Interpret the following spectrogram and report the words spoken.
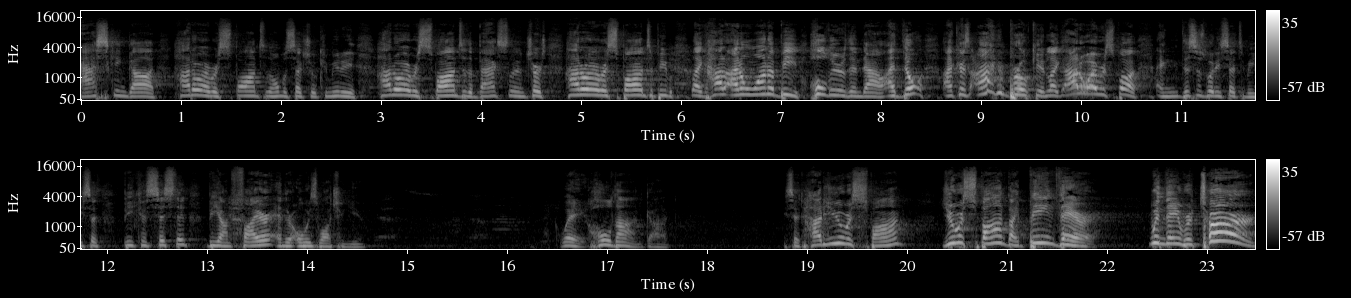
asking God, how do I respond to the homosexual community? How do I respond to the backslidden church? How do I respond to people? Like, how, I don't want to be holier than thou. I don't, because I'm broken. Like, how do I respond? And this is what he said to me. He said, be consistent, be on fire, and they're always watching you. Wait, hold on, God. He said, How do you respond? You respond by being there when they return.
